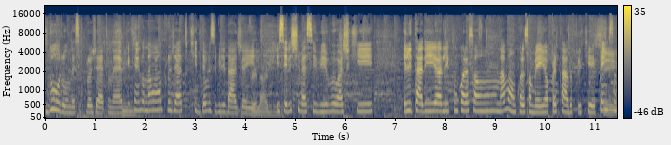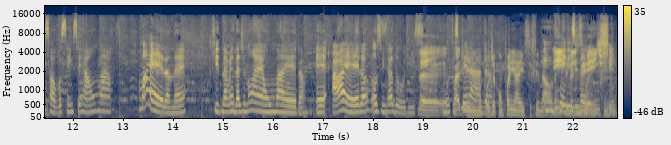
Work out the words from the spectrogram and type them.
duro nesse projeto, né? Sim. Porque ainda não é um projeto que deu visibilidade a ele. Verdade. E se ele estivesse vivo, eu acho que ele estaria ali com o coração na mão, o coração meio apertado, porque pensa Sim. só, você encerrar uma uma era, né? Que na verdade não é uma era, é a era Os Vingadores. É, é Muito pare- Ele não esperada. pôde acompanhar esse final, né? Infelizmente.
